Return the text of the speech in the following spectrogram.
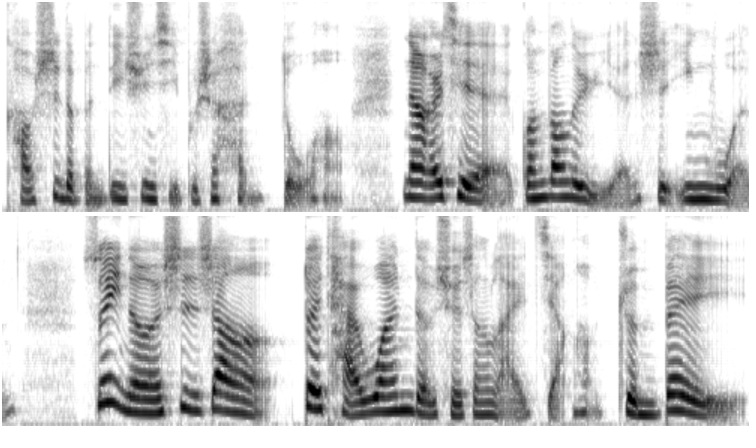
考试的本地讯息不是很多哈，那而且官方的语言是英文，所以呢，事实上。对台湾的学生来讲，哈，准备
